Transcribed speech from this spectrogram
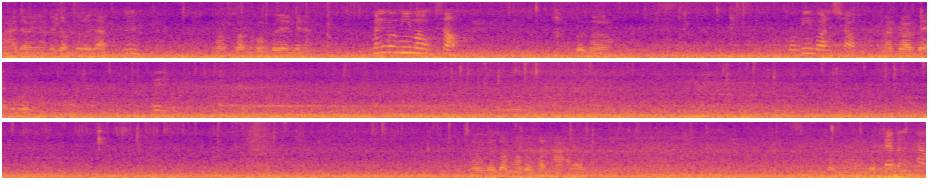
มาเดี๋ยวไปหลบโทรศัพท์ อืมบอกก่อนคงเตยไปนะมันบ่มีหมองสอบรุ่นเธอบ่มีบอลสอบมาจอแตกเลย เออ เราก็จะมาเป็นปัญหาแล้วตอนนี้มันเป็น แค่บรรเทา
